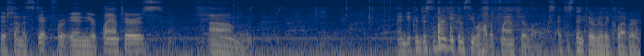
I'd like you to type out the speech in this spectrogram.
fish on a stick for in your planters. Um, and you can just, here you can see how the planter looks. I just think they're really clever.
